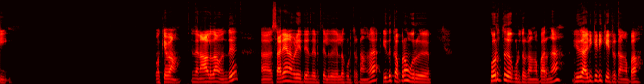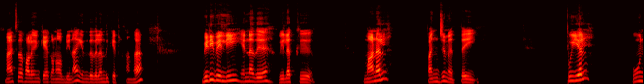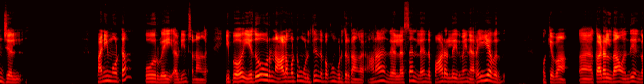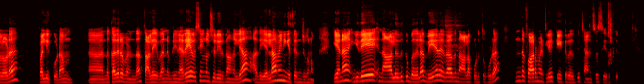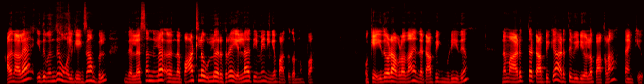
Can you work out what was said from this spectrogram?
ஓகேவா இந்த நாலு தான் வந்து சரியான விடையை தேர்ந்தெடுத்து எழுதுகளில் கொடுத்துருக்காங்க. இதுக்கப்புறம் ஒரு பொறுத்து கொடுத்துருக்காங்க பாருங்க. இது அடிக்கடி கேட்டிருக்காங்கப்பா. மேட்ச் த ஃபாலோவிங் கேட்கணும் அப்படின்னா இந்த இதுலேருந்து கேட்டிருக்காங்க. விடிவெள்ளி என்னது? விளக்கு. மணல் பஞ்சு மெத்தை புயல் ஊஞ்சல். பனிமூட்டம் போர்வை அப்படின்னு சொன்னாங்க. இப்போ ஏதோ ஒரு நாளை மட்டும் கொடுத்து இந்த பக்கம் கொடுத்துருக்காங்க. ஆனால் இந்த லெசனில் இந்த பாடலில் இது மாதிரி நிறைய வருது. ஓகேவா? கடல் தான் வந்து எங்களோட பள்ளிக்கூடம். அந்த கதிரவன் தான் தலைவன் இப்படி நிறைய விஷயங்கள் சொல்லியிருக்காங்க இல்லையா? அது எல்லாமே நீங்கள் தெரிஞ்சுக்கணும். ஏன்னா இதே நாலு இதுக்கு பதிலாக வேறு ஏதாவது நாளாக கொடுத்து கூட இந்த ஃபார்மேட்லேயே கேட்குறதுக்கு சான்சஸ் இருக்குது அதனால இது வந்து உங்களுக்கு எக்ஸாம்பிள் இந்த லெசனில் இந்த பாட்டில் உள்ளே இருக்கிற எல்லாத்தையுமே நீங்கள் பார்த்துக்கணும்ப்பா. ஓகே இதோட அவ்வளோதான் இந்த டாபிக் முடியுது. நம்ம அடுத்த டாப்பிக்கை அடுத்த வீடியோவில் பார்க்கலாம். தேங்க்யூ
